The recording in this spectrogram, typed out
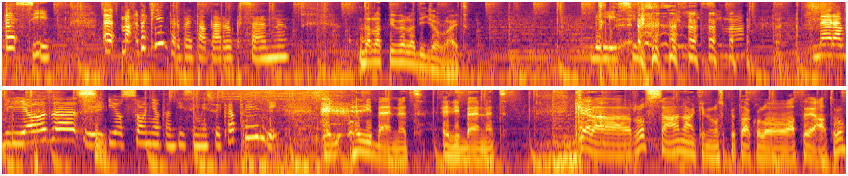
Eh sì, Eh, ma da chi è interpretata Roxanne? Dalla pivella di Joe Wright. Bellissima, bellissima, meravigliosa. Sì. Io sogno tantissimo i suoi capelli. Ellie Bennett. Ellie Bennett. Che era Rossana anche nello spettacolo a teatro.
